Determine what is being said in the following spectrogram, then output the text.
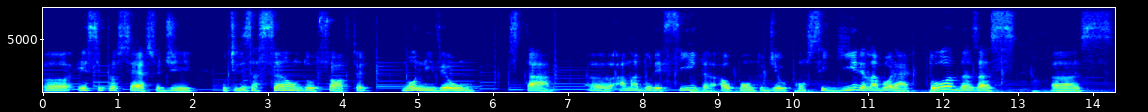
uh, esse processo de utilização do software no nível 1 está uh, amadurecida ao ponto de eu conseguir elaborar todas as, as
